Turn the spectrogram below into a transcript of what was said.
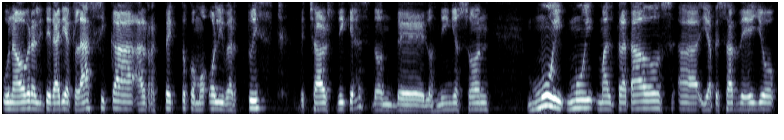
una obra literaria clásica al respecto como Oliver Twist de Charles Dickens, donde los niños son muy, muy maltratados uh, y a pesar de ello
